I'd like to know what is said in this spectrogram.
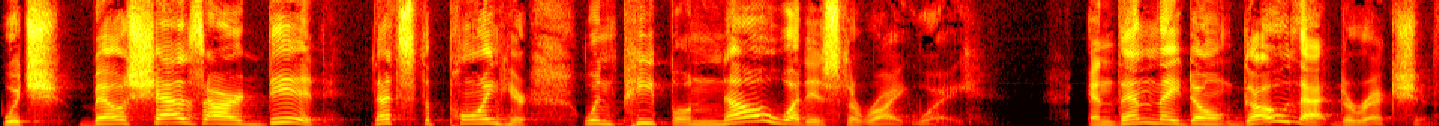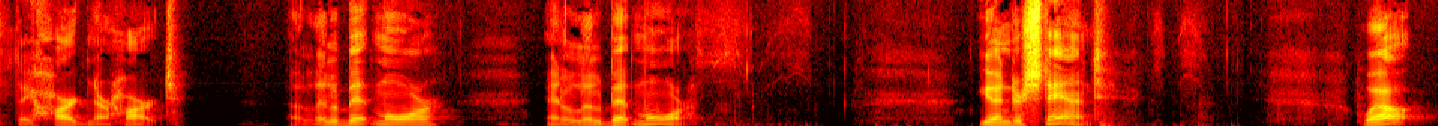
which Belshazzar did, that's the point here. When people know what is the right way, and then they don't go that direction, they harden their heart a little bit more and a little bit more. You understand? Well,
